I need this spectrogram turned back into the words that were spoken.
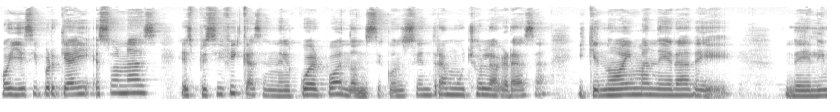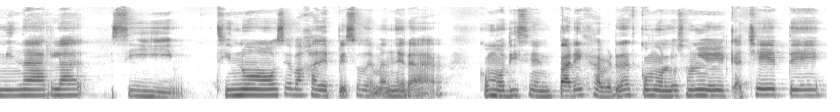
Oye, sí, porque hay zonas específicas en el cuerpo en donde se concentra mucho la grasa y que no hay manera de, eliminarla si, si no se baja de peso de manera, como dicen, pareja, ¿verdad? Como lo son el cachete,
